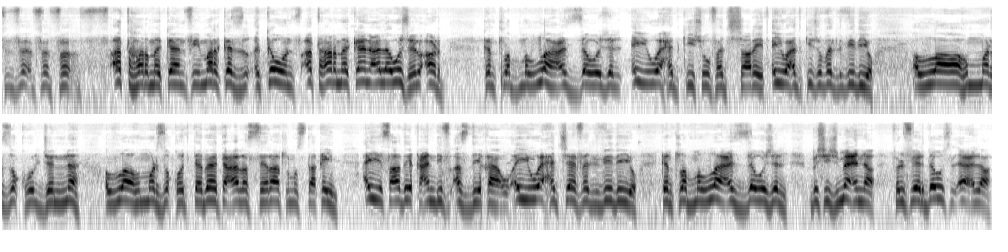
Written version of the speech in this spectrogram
في, في, في في أطهر مكان في مركز الكون في أطهر مكان على وجه الأرض كنطلب من الله عز وجل أي واحد كيشوف هذا الشريط أي واحد كيشوف هذا الفيديو. اللهم ارزقه الجنة اللهم ارزقه الثبات على الصراط المستقيم. أي صديق عندي في الأصدقاء وأي واحد شاف هذا الفيديو كنطلب من الله عز وجل باش يجمعنا في الفردوس الأعلى.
